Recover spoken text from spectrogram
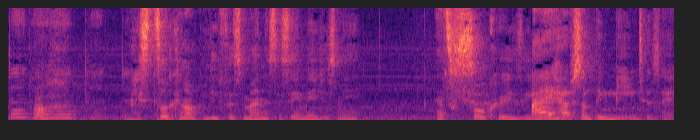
dun, Oh, I still cannot believe this man is the same age as me. That's so crazy. I have something mean to say.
